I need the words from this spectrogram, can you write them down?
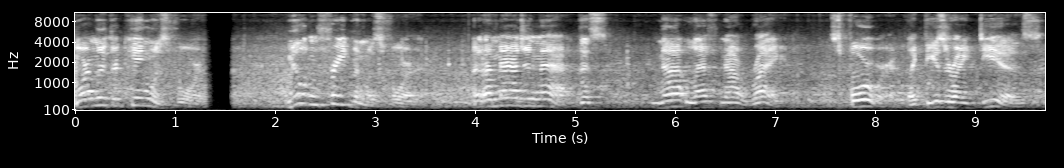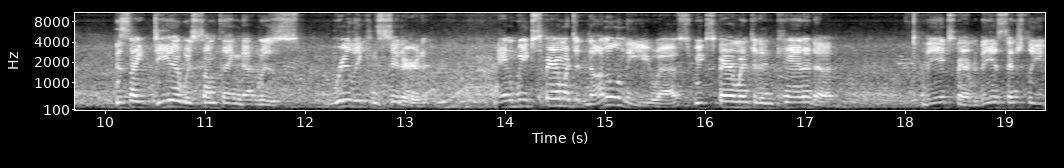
Martin Luther King was for it. Milton Friedman was for it. Imagine that. This not left, not right. It's forward. Like these are ideas. This idea was something that was really considered. And we experimented not only in the US, we experimented in Canada. They experimented. They essentially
